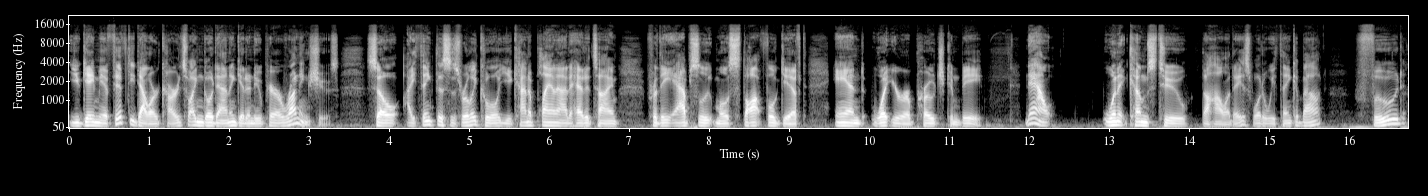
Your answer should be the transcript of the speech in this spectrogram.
you gave me a $50 card so I can go down and get a new pair of running shoes. So I think this is really cool. You kind of plan out ahead of time for the absolute most thoughtful gift and what your approach can be. Now, when it comes to the holidays, what do we think about? Food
